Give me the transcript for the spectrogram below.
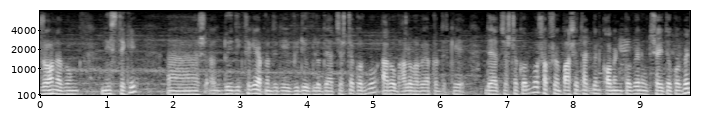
ড্রোন এবং নিচ থেকে দুই দিক থেকে আপনাদেরকে এই ভিডিওগুলো দেওয়ার চেষ্টা করব। আরও ভালোভাবে আপনাদেরকে দেওয়ার চেষ্টা করব। সবসময় পাশে থাকবেন কমেন্ট করবেন, উৎসাহিত করবেন।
